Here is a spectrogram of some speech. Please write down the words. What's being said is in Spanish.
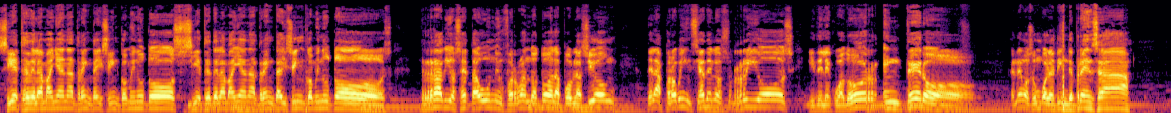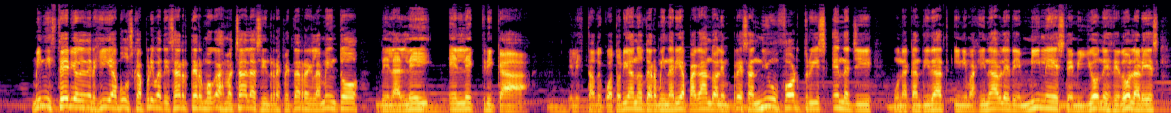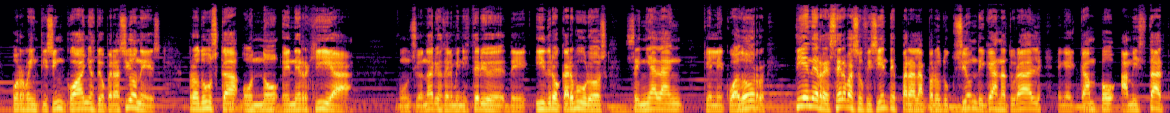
7 de la mañana, 35 minutos. 7 de la mañana, 35 minutos. Radio Z1 informando a toda la población de la provincia de Los Ríos y del Ecuador entero. Tenemos un boletín de prensa. Ministerio de Energía busca privatizar Termogas Machala sin respetar reglamento de la ley eléctrica. El Estado ecuatoriano terminaría pagando a la empresa New Fortress Energy una cantidad inimaginable de miles de millones de dólares por 25 años de operaciones, produzca o no energía. Funcionarios del Ministerio de Hidrocarburos señalan que el Ecuador tiene reservas suficientes para la producción de gas natural en el campo Amistad.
